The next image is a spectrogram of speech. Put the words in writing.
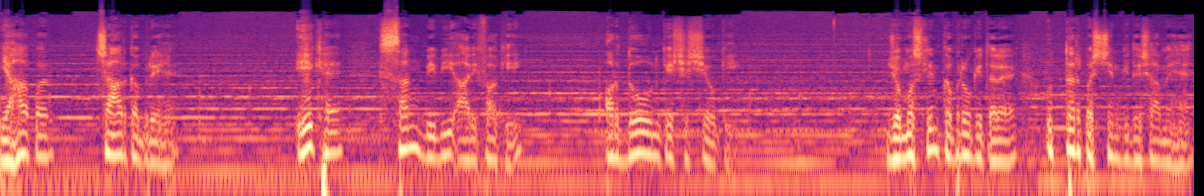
यहाँ पर चार कब्रें हैं। एक है संग बीबी आरिफा की और दो उनके शिष्यों की। जो मुस्लिम कब्रों की तरह उत्तर पश्चिम की दिशा में है।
